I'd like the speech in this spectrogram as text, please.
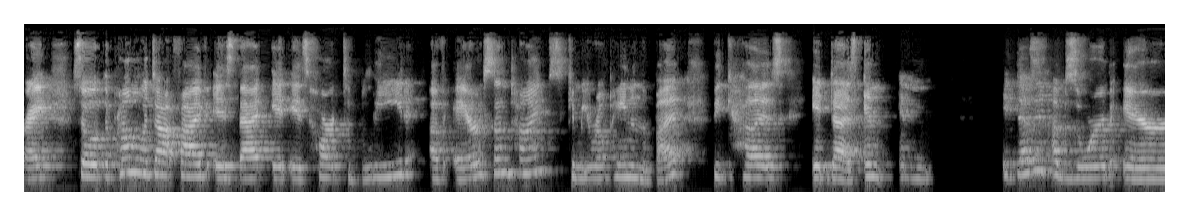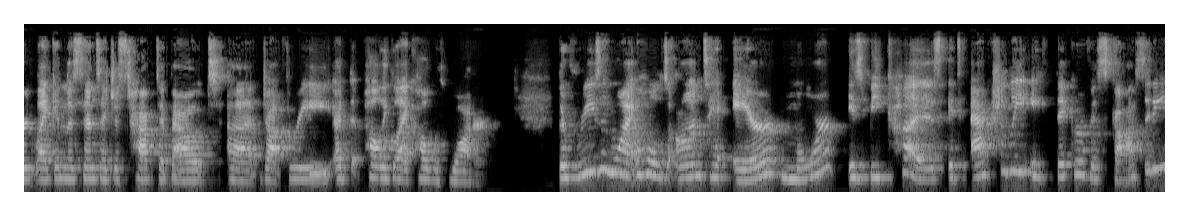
right? So the problem with dot five is that it is hard to bleed of air sometimes, can be a real pain in the butt because it does. And, and it doesn't absorb air like in the sense I just talked about uh, dot three, uh, polyglycol with water. The reason why it holds on to air more is because it's actually a thicker viscosity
